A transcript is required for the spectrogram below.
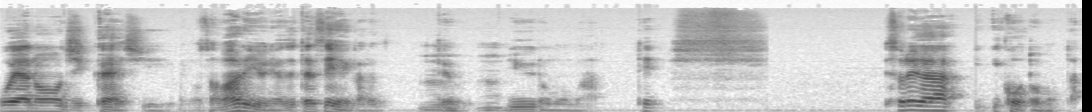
親の実家やし、悪いようには絶対せえへんからっていうのもまああって、それが行こうと思った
